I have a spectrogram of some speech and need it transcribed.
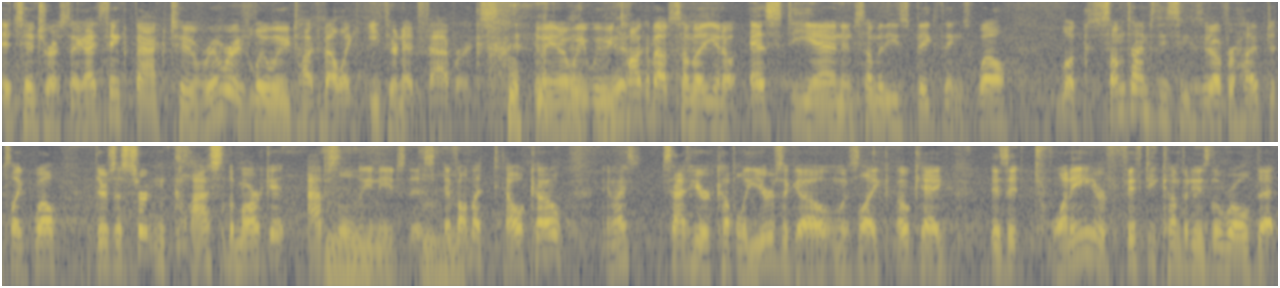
it's interesting. I think back to, remember Lou when we talked about like Ethernet fabrics? you know, we, we Yeah. talk about some of, you know, SDN and some of these big things. Well, look, sometimes these things get overhyped. It's like, well, there's a certain class of the market absolutely mm-hmm. needs this. If mm-hmm. I'm a telco, and I sat here a couple of years ago and was like, okay, is it 20 or 50 companies in the world that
